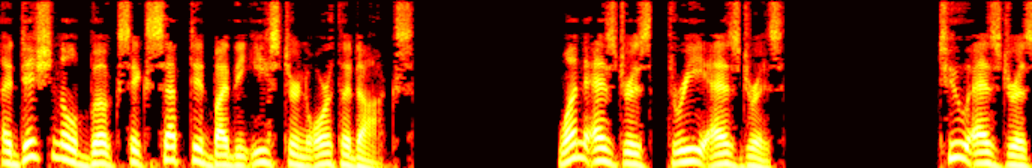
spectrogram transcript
Additional books accepted by the Eastern Orthodox. 1 Esdras, 3 Esdras. 2 Esdras,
